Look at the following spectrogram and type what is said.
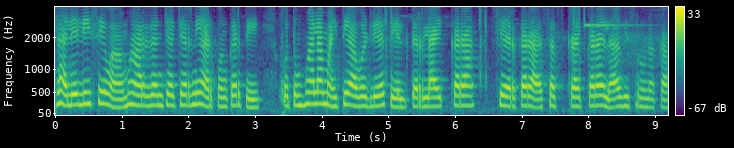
झालेली सेवा महाराजांच्या चरणी अर्पण करते व तुम्हाला माहिती आवडली असेल तर लाईक करा शेअर करा सबस्क्राईब करायला विसरू नका.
